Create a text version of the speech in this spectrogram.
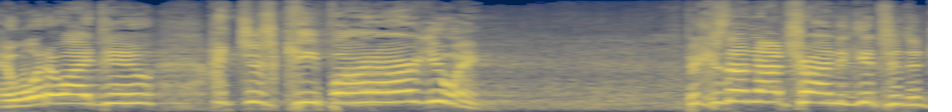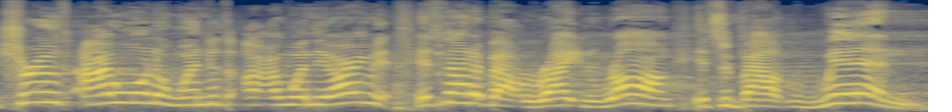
And what do I do? I just keep on arguing. Because I'm not trying to get to the truth. I want to win, to the, uh, win the argument. It's not about right and wrong, it's about win.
